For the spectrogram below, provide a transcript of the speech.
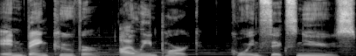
In Vancouver, Eileen Park, KOIN 6 News.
